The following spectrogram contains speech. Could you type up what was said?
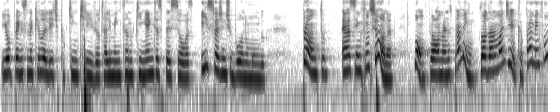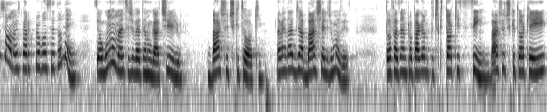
E eu penso naquilo ali, tipo, que incrível, tá alimentando 500 pessoas. Isso é gente boa no mundo. Pronto. É assim que funciona. Bom, pelo menos para mim. Tô dando uma dica. Para mim funciona, eu espero que para você também. Se em algum momento você estiver tendo um gatilho, baixa o TikTok. Na verdade, já baixa ele de uma vez. Tô fazendo propaganda pro TikTok? Sim. Baixa o TikTok aí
